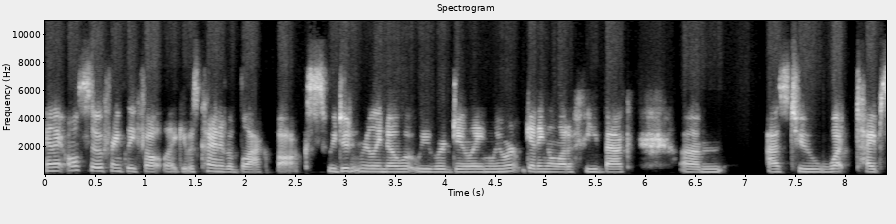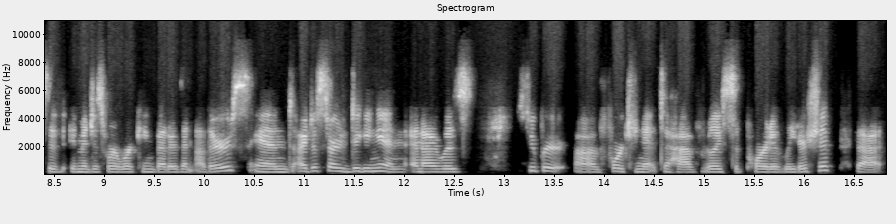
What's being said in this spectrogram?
and I also, frankly, felt like it was kind of a black box. We didn't really know what we were doing. We weren't getting a lot of feedback um, as to what types of images were working better than others. And I just started digging in. And I was super uh, fortunate to have really supportive leadership that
